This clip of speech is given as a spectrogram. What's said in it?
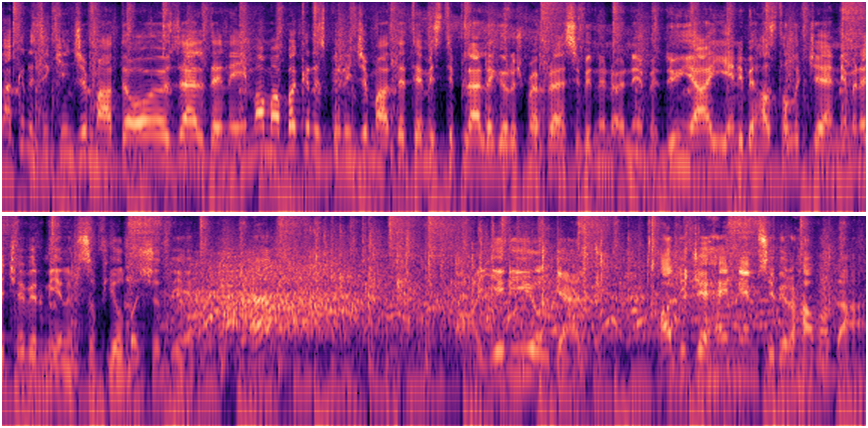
Bakınız ikinci madde o özel deneyim ama bakınız birinci madde temiz tiplerle görüşme prensibinin önemi. Dünyayı yeni bir hastalık cehennemine çevirmeyelim sıf yılbaşı diye. Ha? Aa, yeni yıl geldi. Hadi cehennemsi bir havada.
